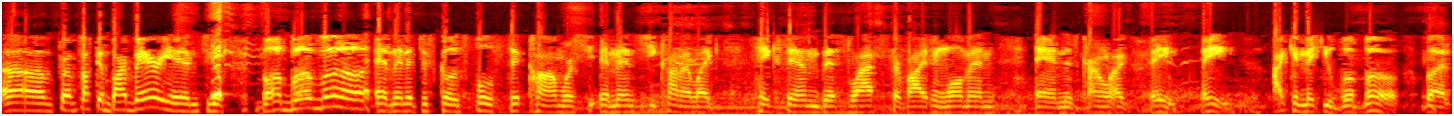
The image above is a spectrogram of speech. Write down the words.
Um, from fucking Barbarian. She goes blah, and then it just goes full sitcom where she, and then she kind of like takes in this last surviving woman, and is kind of like, hey, hey, I can make you blah blah, but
